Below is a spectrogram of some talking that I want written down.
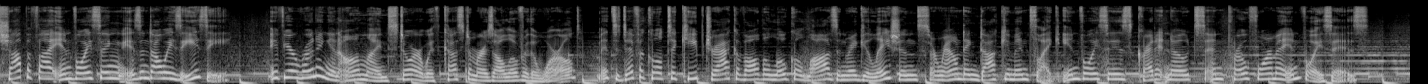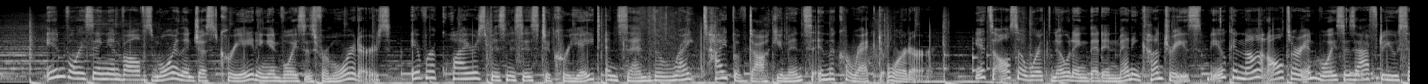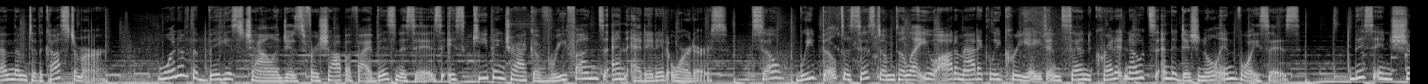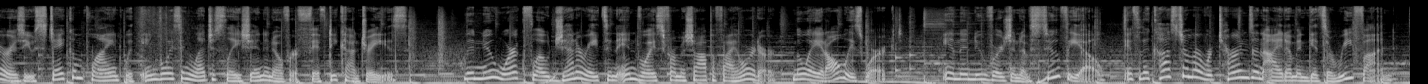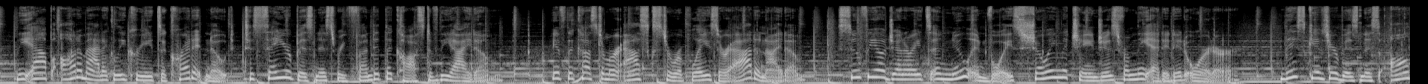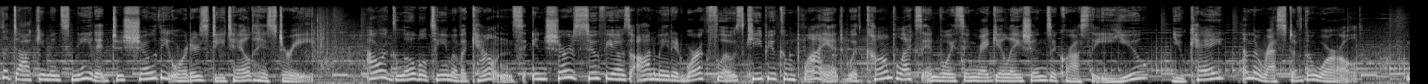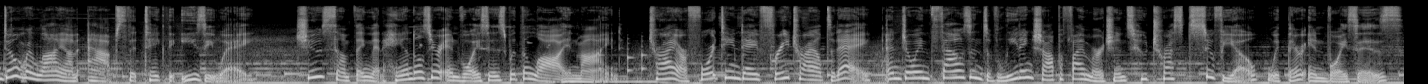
Shopify invoicing isn't always easy. If you're running an online store with customers all over the world, it's difficult to keep track of all the local laws and regulations surrounding documents like invoices, credit notes, and pro forma invoices. Invoicing involves more than just creating invoices from orders. It requires businesses to create and send the right type of documents in the correct order. It's also worth noting that in many countries, you cannot alter invoices after you send them to the customer. One of the biggest challenges for Shopify businesses is keeping track of refunds and edited orders. So, we built a system to let you automatically create and send credit notes and additional invoices. This ensures you stay compliant with invoicing legislation in over 50 countries. The new workflow generates an invoice from a Shopify order, the way it always worked. In the new version of Sufio, if the customer returns an item and gets a refund, the app automatically creates a credit note to say your business refunded the cost of the item. If the customer asks to replace or add an item, Sufio generates a new invoice showing the changes from the edited order. This gives your business all the documents needed to show the order's detailed history. Our global team of accountants ensures Sufio's automated workflows keep you compliant with complex invoicing regulations across the EU, UK, and the rest of the world. Don't rely on apps that take the easy way. Choose something that handles your invoices with the law in mind. Try our 14 day free trial today and join thousands of leading Shopify merchants who trust Sufio with their invoices.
